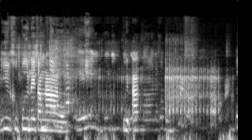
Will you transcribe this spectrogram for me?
นี่คือปืนในตำนาน ปืนอักก็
